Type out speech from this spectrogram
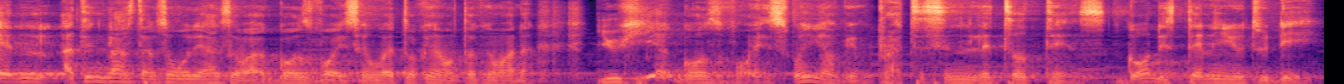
and I think last time somebody asked about God's voice, and we're talking, I'm talking about that. You hear God's voice when you have been practicing little things. God is telling you today,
